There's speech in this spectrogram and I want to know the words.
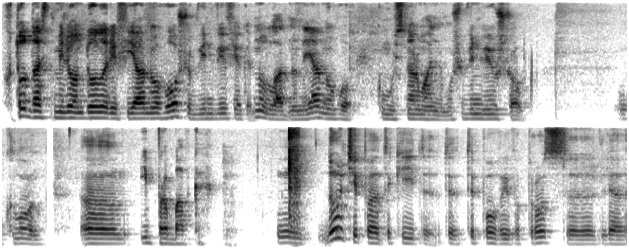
Хто дасть мільйон доларів Яного, щоб він вів як. Ну ладно, не Яного, комусь нормальному, щоб він вів шоу. Уклон. Е, І про бабки. ну, ну, типа, такий т- т- типовий вопрос е, для е,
